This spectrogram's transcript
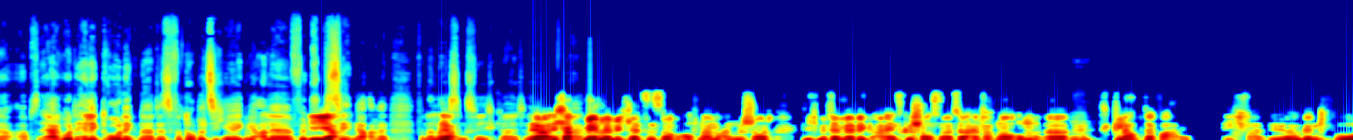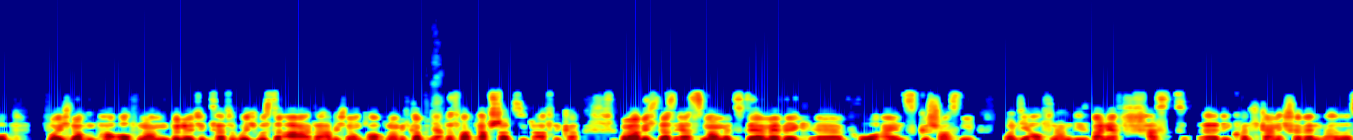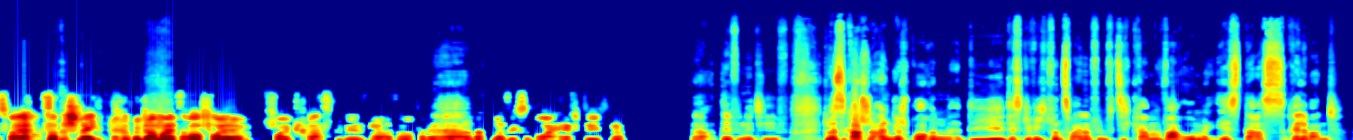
Ja, abs ja gut, Elektronik, ne? Das verdoppelt sich irgendwie alle fünf bis Ja. zehn Jahre von der. Leistungsfähigkeit. Ja, Ja, ich habe mir nämlich letztens noch Aufnahmen angeschaut, die ich mit der Mavic 1 geschossen hatte, einfach mal um, äh, Mhm. ich glaube, da war ich war irgendwo, wo ich noch ein paar Aufnahmen benötigt hatte, wo ich wusste, ah, da habe ich noch ein paar Aufnahmen. Ich glaube, Ja. das war Kapstadt, Südafrika. Und da habe ich das erste Mal mit der Mavic äh, Pro 1 geschossen und die Aufnahmen, die waren ja fast, äh, die konnte ich gar nicht verwenden. Also es war ja so schlecht und damals aber voll, voll krass gewesen. Ne? Also von den Ja. Aufnahmen dachte man sich so, boah, heftig. Ne? Ja, definitiv. Du hast es gerade schon angesprochen, die, das Gewicht von 250 Gramm. Warum ist das relevant?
